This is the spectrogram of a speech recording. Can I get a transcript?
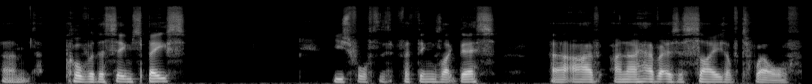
um, cover the same space. Useful for, for things like this. Uh, I've and I have it as a size of 12.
